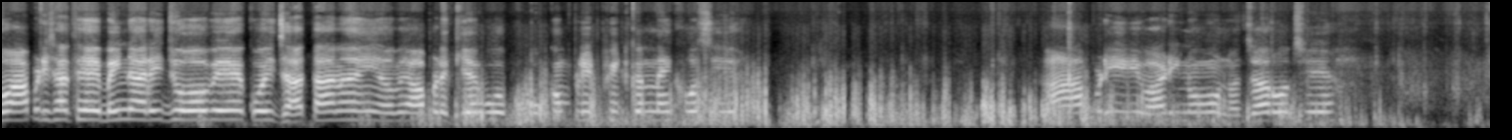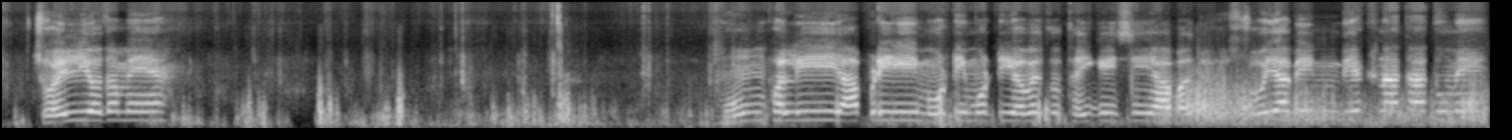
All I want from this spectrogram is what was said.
તો આપણી સાથે બન્યા રહીજો. હવે કોઈ જાતા નહીં. હવે આપણે કેવો કમ્પ્લીટ ફિટ કરી નાખો છીએ. આ આપણી વાડીનો નજારો છે. જોઈ લ્યો તમે. મૂંગફલી આપણી મોટી મોટી હવે તો થઈ ગઈ છે. આ બાજુ સોયાબીન દેખના થા મેં.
